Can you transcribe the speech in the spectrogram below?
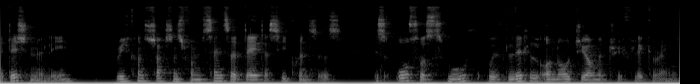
Additionally, reconstructions from sensor data sequences is also smooth with little or no geometry flickering.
